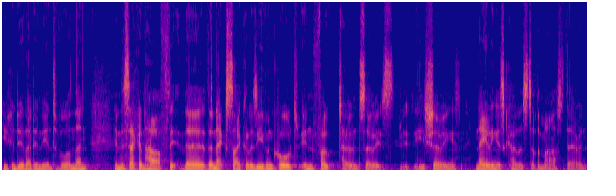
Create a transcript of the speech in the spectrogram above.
You can do that in the interval, and then in the second half, the the, the next cycle is even called in folk tone. So it's he's showing, nailing his colours to the mast there, and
